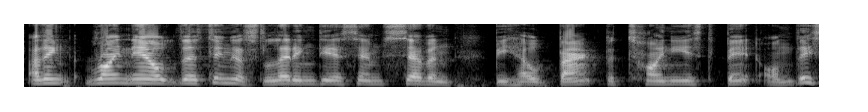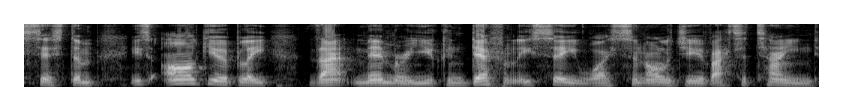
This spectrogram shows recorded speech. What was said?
I think right now the thing that's letting DSM-7 be held back the tiniest bit on this system is arguably that memory. You can definitely see why Synology have ascertained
